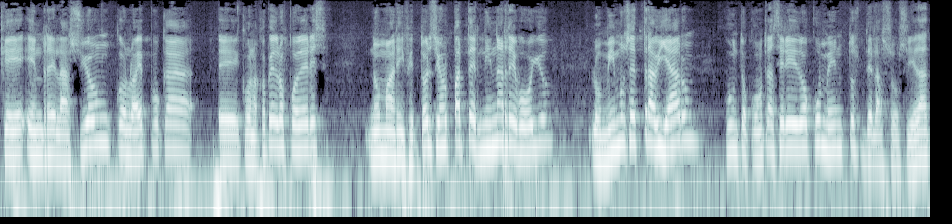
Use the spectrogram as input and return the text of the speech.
que en relación con la época, eh, con la copia de los poderes, nos manifestó el señor Paternina Rebollo, los mismos se extraviaron junto con otra serie de documentos de la sociedad.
